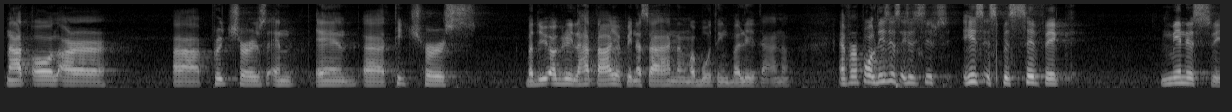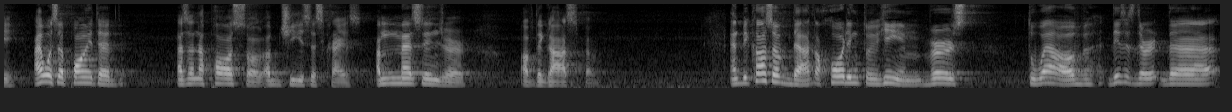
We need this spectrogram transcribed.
not all our uh, preachers and, and uh, teachers. But do you agree, lahat tayo pinasahan ng mabuting balita. Ano? And for Paul, this is his specific ministry. I was appointed as an apostle of Jesus Christ, a messenger of the gospel. And because of that, according to him, verse 12, this is the, the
